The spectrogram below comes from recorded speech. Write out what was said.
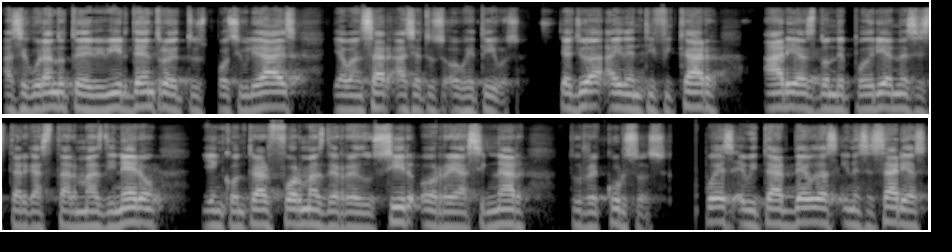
asegurándote de vivir dentro de tus posibilidades y avanzar hacia tus objetivos. Te ayuda a identificar áreas donde podrías necesitar gastar más dinero y encontrar formas de reducir o reasignar tus recursos puedes evitar deudas innecesarias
